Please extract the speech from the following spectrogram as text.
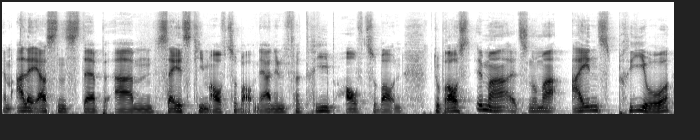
im allerersten Step ähm, Sales-Team aufzubauen, ja, den Vertrieb aufzubauen. Du brauchst immer als Nummer 1 Prio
